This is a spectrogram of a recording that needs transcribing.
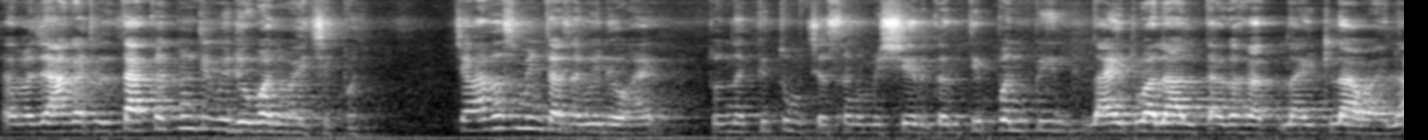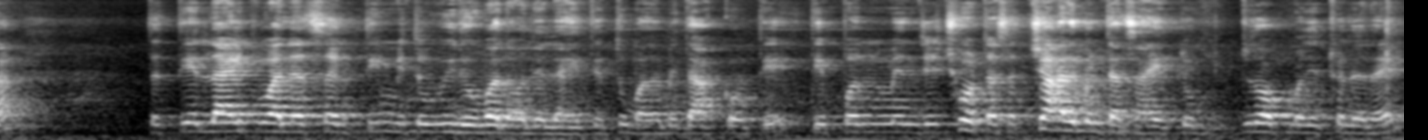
कारण माझ्या अंगातली ताकद नव्हती व्हिडिओ बनवायची पण. चारच मिनिटाचा व्हिडिओ आहे. तो नक्की तुमच्या संग मी शेअर करेन. ते पण ती लाईटवाला आलता घरात लाइट लावायला. तर ते लाईटवाल्यासाठी मी तो व्हिडिओ बनवलेला आहे. ते तुम्हाला मी दाखवते. ते पण म्हणजे छोटासा चार मिनिटाचा आहे. तो ड्रॉपमध्ये ठेवलेला आहे.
